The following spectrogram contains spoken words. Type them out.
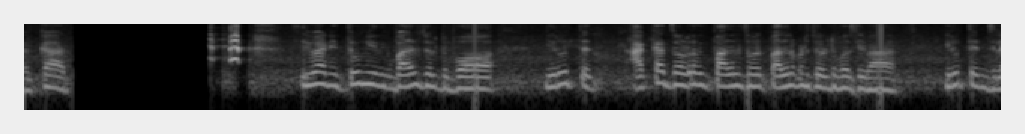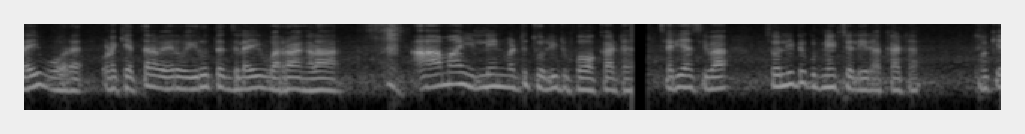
அக்கா. சிவா நீ தூங்கி இதுக்கு பதில் சொல்லிட்டு போ. இருபத்த அக்கா சொல்கிறதுக்கு பதில் சொல் பதில் மட்டும் சொல்லிட்டு போ சிவா. இருபத்தஞ்சு லைவ் போகிற உனக்கு எத்தனை பேர் இருபத்தஞ்சு லைவ் வர்றாங்களா? ஆமாம் இல்லைன்னு மட்டும் சொல்லிட்டு போ அக்காட்ட. சரியா சிவா? சொல்லிட்டு குட் நைட் சொல்லிடு அக்காட்ட. ஓகே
